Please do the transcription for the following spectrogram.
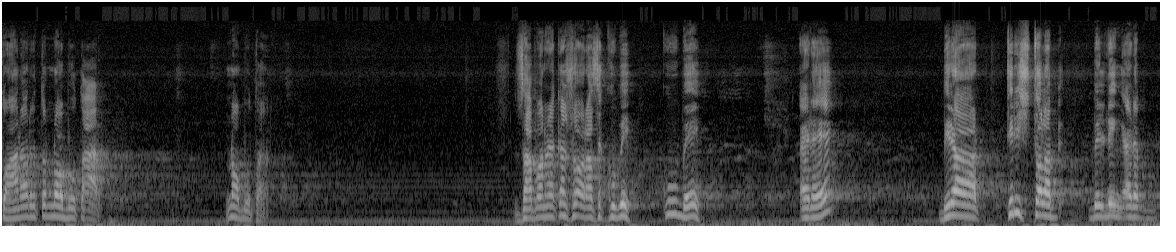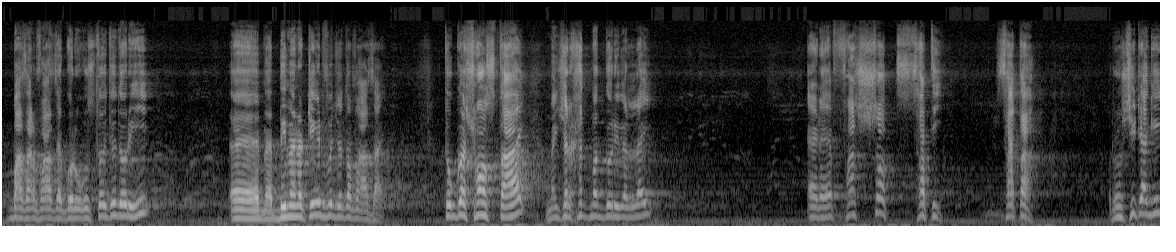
তার আর তো নবতার নবতার জাপানের একটা শহর আছে কুবে কুবে। এড়ে বিরাট তিরিশ তলা বিল্ডিং এটা বাজার পাওয়া যায় গরু গোস্ত হইতে ধরি বিমানের টিকিট পর্যন্ত পাওয়া যায় তোগ্য সংস্থায় মানুষের খাদমত গরিবের লাই এড়ে পাঁচশো ছাতি ছাতা রশি টাগি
